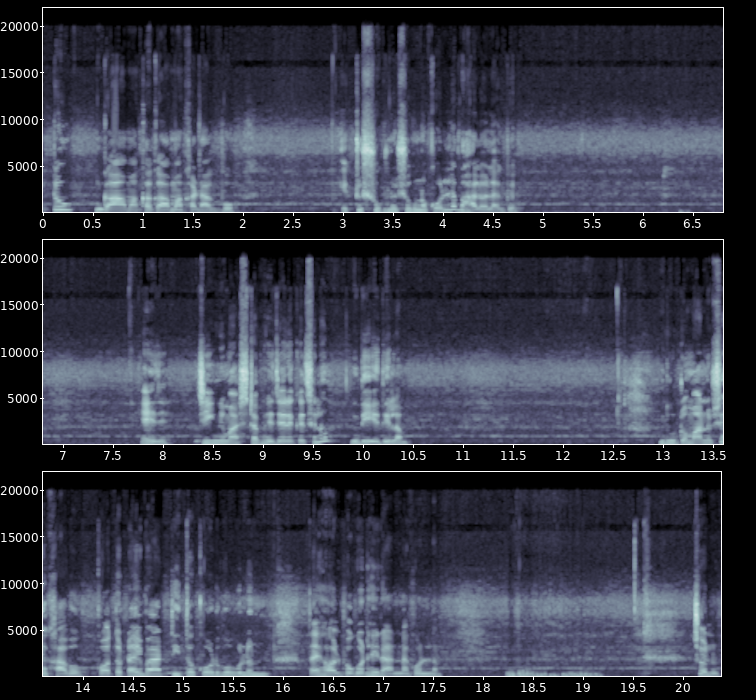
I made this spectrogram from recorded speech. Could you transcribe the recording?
একটু গা মাখা গা মাখা রাখব। একটু শুকনো শুকনো করলে ভালো লাগবে। এই যে চিংড়ি মাছটা ভেজে রেখেছিলাম, দিয়ে দিলাম। দুটো মানুষে খাব, কতটাই বা তিতো করব বলুন? তাই অল্প করেই রান্না করলাম। চলুন,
